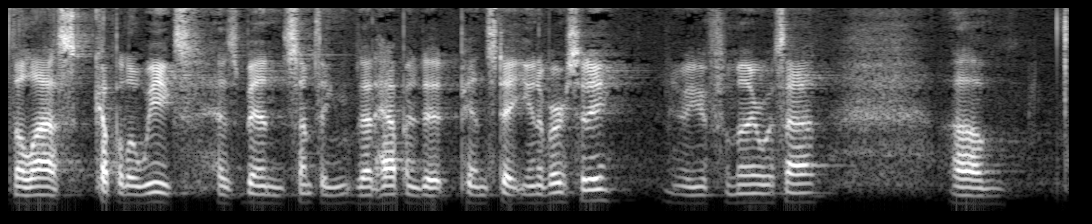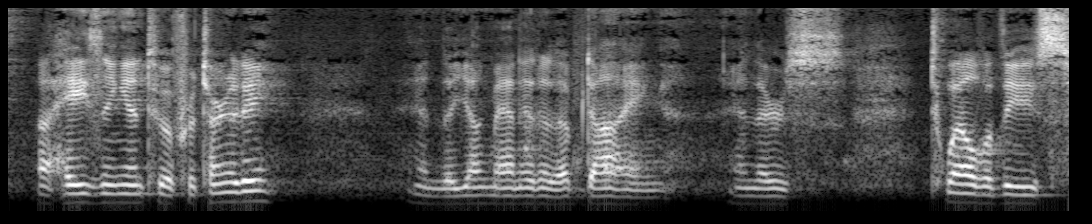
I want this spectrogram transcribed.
the last couple of weeks has been something that happened at Penn State University. Are you familiar with that? Um, uh, hazing into a fraternity, and the young man ended up dying. And there's 12 of these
